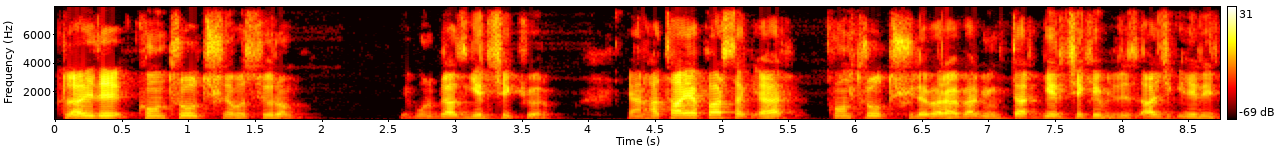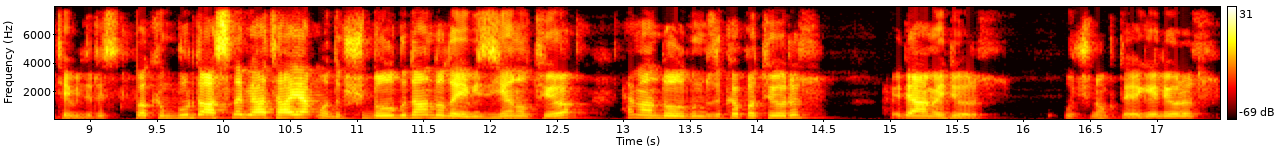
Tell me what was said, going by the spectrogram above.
Klavyede kontrol tuşuna basıyorum. Bunu biraz geri çekiyorum. Yani hata yaparsak eğer kontrol tuşuyla beraber bir miktar geri çekebiliriz. Azıcık ileri itebiliriz. Bakın burada aslında bir hata yapmadık. Şu dolgudan dolayı bizi yanıltıyor. Hemen dolgumuzu kapatıyoruz ve devam ediyoruz. Uç noktaya geliyoruz.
